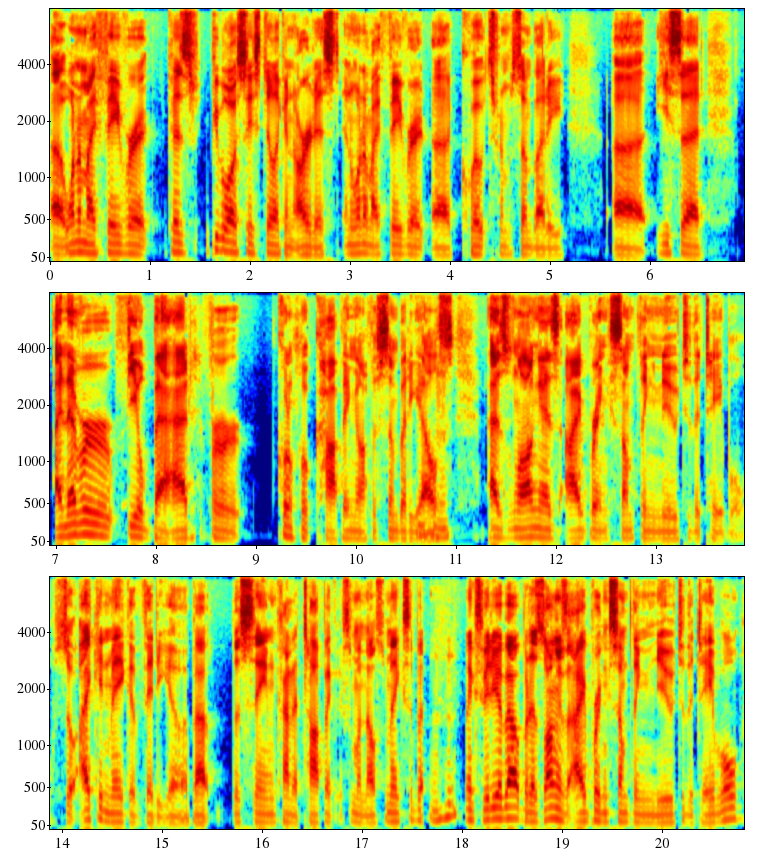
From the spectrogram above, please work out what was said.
Uh, one of my favorite because people always say steal like an artist, and one of my favorite uh, quotes from somebody, uh, he said, "I never feel bad for." "quote unquote" copying off of somebody else, as long as I bring something new to the table. So I can make a video about the same kind of topic that someone else makes about makes a video about, but as long as I bring something new to the table,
